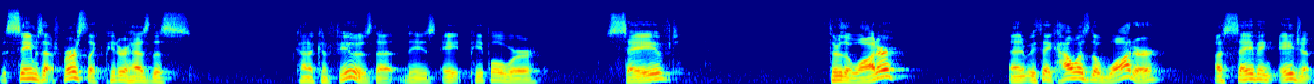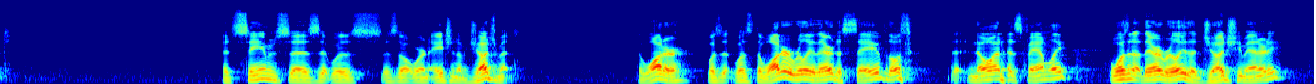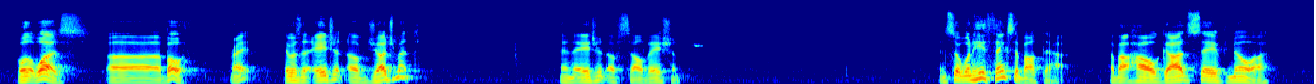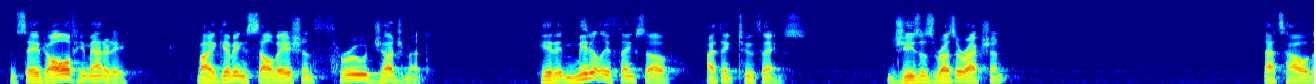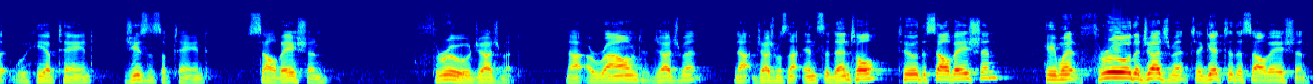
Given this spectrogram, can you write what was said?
it seems at first like Peter has this kind of confused that these eight people were saved through the water. And we think, how is the water a saving agent? It seems as it was as though it were an agent of judgment. The water was it was the water really there to save those Noah and his family? Wasn't it there really to judge humanity? Well, it was uh, both, right? It was an agent of judgment and an agent of salvation. And so when he thinks about that, about how God saved Noah and saved all of humanity by giving salvation through judgment, he immediately thinks of, I think, two things Jesus' resurrection. That's how he obtained, Jesus obtained salvation through judgment, not around judgment. Not judgment's not incidental to the salvation. He went through the judgment to get to the salvation.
